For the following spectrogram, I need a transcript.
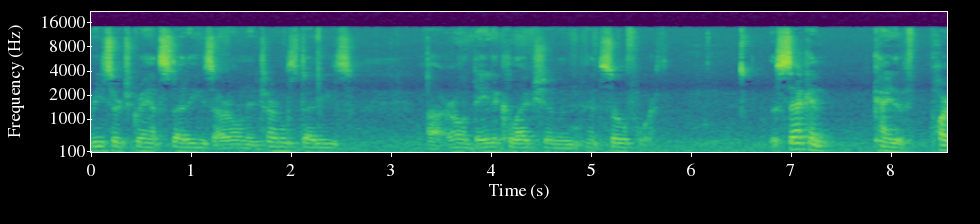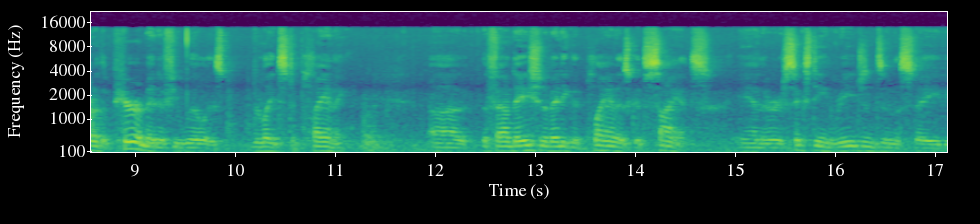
research grant studies, our own internal studies, uh, our own data collection, and so forth. The second kind of part of the pyramid, if you will, is relates to planning. Uh, the foundation of any good plan is good science, and there are 16 regions in the state,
